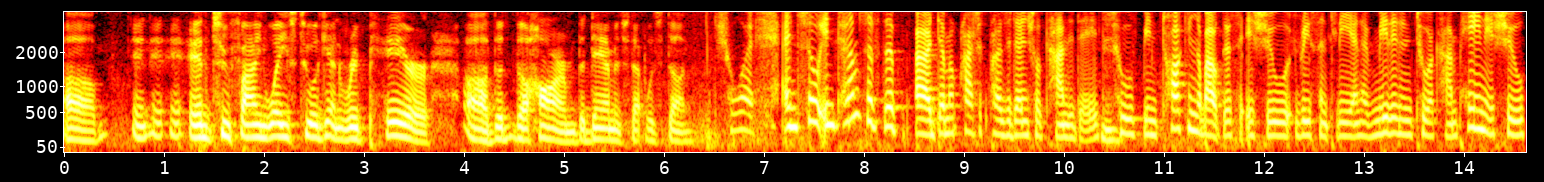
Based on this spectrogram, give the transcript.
uh, and, and, and to find ways to, again, repair uh, the, the harm, the damage that was done? Sure. And so, in terms of the uh, Democratic presidential candidates who've been talking about this issue recently and have made it into a campaign issue,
